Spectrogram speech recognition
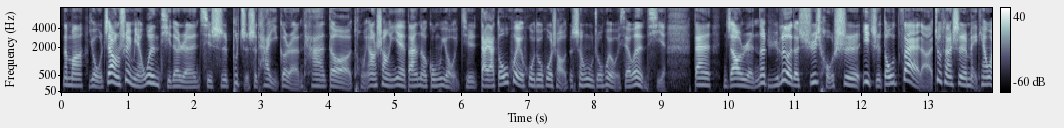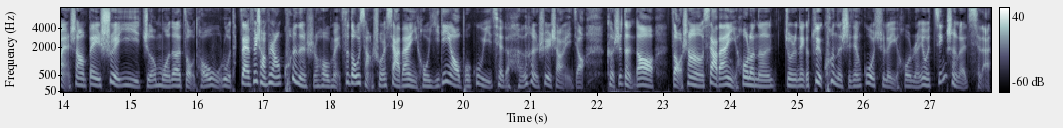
那么有这样睡眠问题的人，其实不只是他一个人，他的同样上夜班的工友，其实大家都会或多或少的生物钟会有一些问题。但你知道，人的娱乐的需求是一直都在的，就算是每天晚上被睡意折磨的走投无路，在非常非常困的时候，每次都想说下班以后一定要不顾一切的狠狠睡上一觉。可是等到早上下班以后了呢，就是那个最困的时间过去了以后，人又精神了起来，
